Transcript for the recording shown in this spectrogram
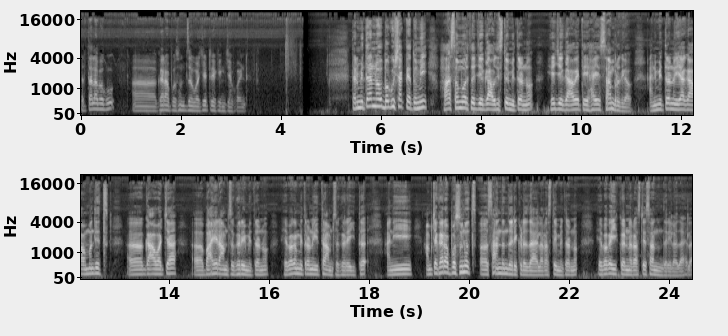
तर त्याला बघू घरापासून जवळचे ट्रेकिंगचे पॉईंट. तर मित्रांनो बघू शकता तुम्ही हा समोरचं जे गाव दिसतोय मित्रांनो हे जे गाव आहे ते आहे साम्रत गाव. आणि मित्रांनो या गावामध्येच गावाच्या बाहेर आमचं घर आहे मित्रांनो. हे बघा मित्रांनो इथं आमचं घर आहे इथं. आणि आमच्या घरापासूनच अं, सांदनदरीकडे जायला रस्ते मित्रांनो. हे बघा इकडनं रस्ते सांदनदरीला जायला.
